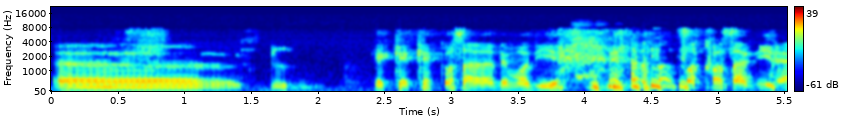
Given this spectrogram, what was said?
Eh, che, che, che, cosa devo dire? non so cosa dire.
